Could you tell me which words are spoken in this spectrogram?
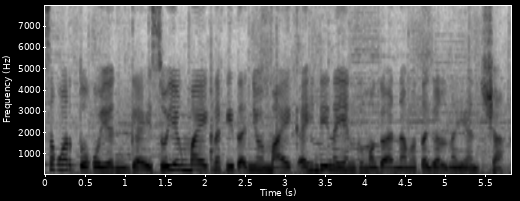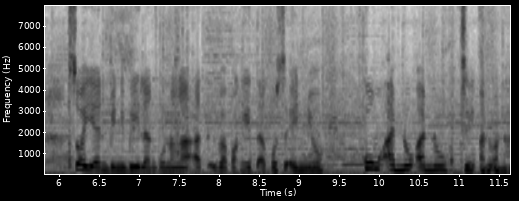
sa kwarto ko yan guys. So yung mic nakita nyo mic ay hindi na yan gumagana matagal na yan siya. So ayan binibilang ko na nga at ipapakita ko sa inyo kung ano-ano ano-ano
